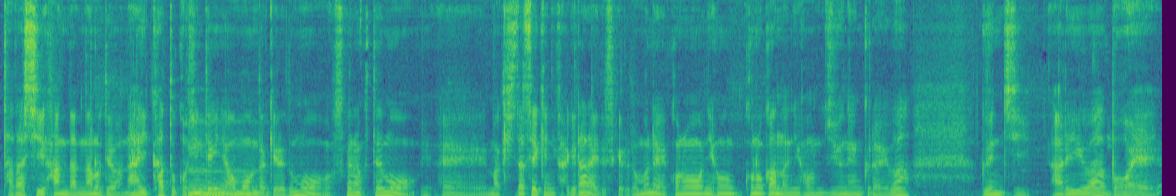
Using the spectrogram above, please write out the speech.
正しい判断なのではないかと個人的には思うんだけれども少なくても、えーまあ、岸田政権に限らないですけれどもねこの日本この間の日本10年くらいは軍事あるいは防衛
